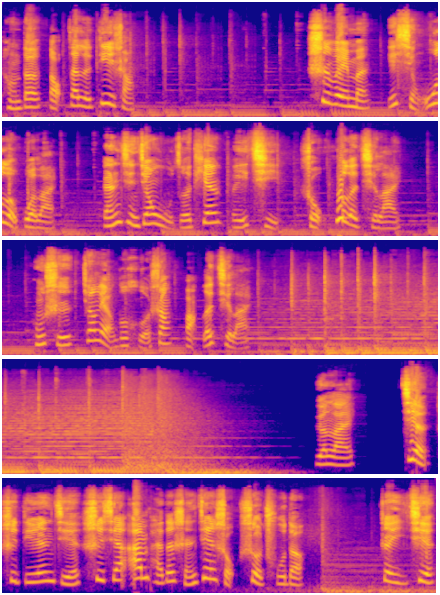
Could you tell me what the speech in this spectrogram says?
疼得倒在了地上。侍卫们也醒悟了过来，赶紧将武则天围起，守护了起来，同时将两个和尚绑了起来。原来，箭是狄仁杰事先安排的神箭手射出的，这一切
